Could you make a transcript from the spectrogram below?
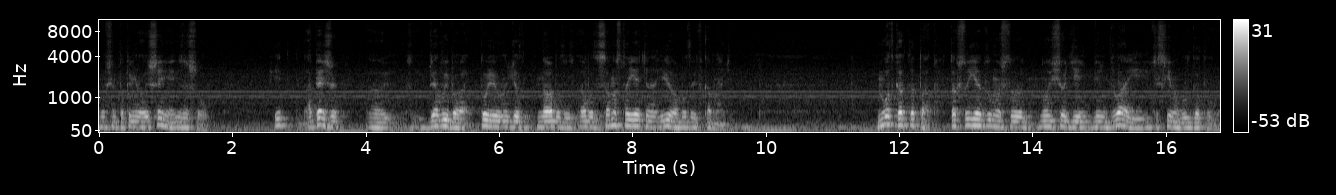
в общем-то, принял решение и зашел. И опять же, э, для выбора, то ли он идет на работу, работать самостоятельно или работает в команде. Ну вот как-то так. Так что я думаю, что ну, еще день-два и эти схемы будут готовы.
